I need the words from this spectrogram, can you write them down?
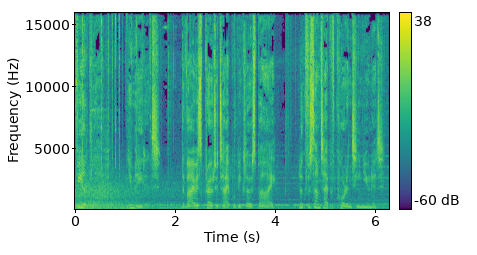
Field lab. You made it. The virus prototype will be close by. Look for some type of quarantine unit.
